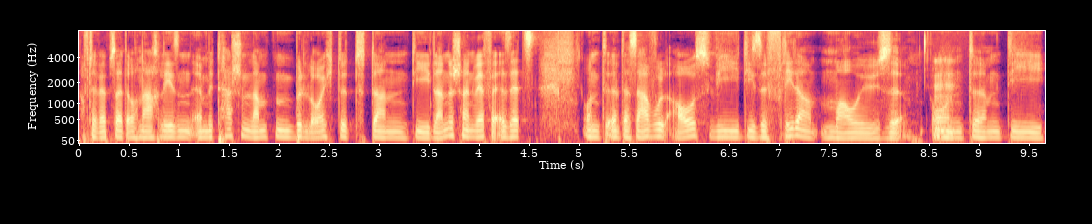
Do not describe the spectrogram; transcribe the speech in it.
auf der Webseite auch nachlesen, äh, mit Taschenlampen beleuchtet dann die Landescheinwerfer ersetzt und äh, das sah wohl aus wie diese Fledermäuse. Mhm. und ähm, die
